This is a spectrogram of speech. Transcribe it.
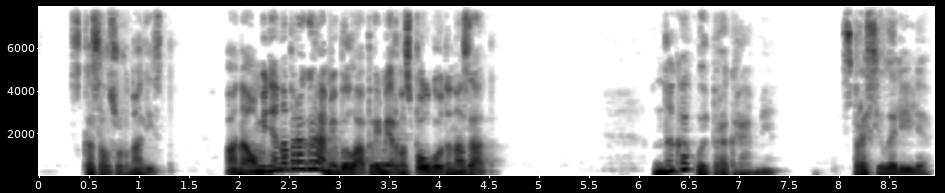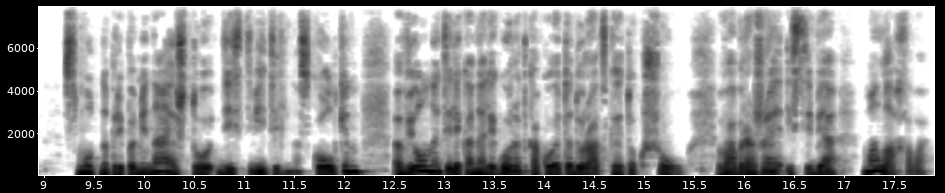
— сказал журналист. «Она у меня на программе была примерно с полгода назад». «На какой программе?» — спросила Лиля, смутно припоминая, что действительно Сколкин вел на телеканале «Город» какое-то дурацкое ток-шоу, воображая из себя Малахова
